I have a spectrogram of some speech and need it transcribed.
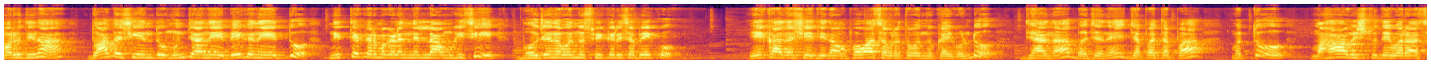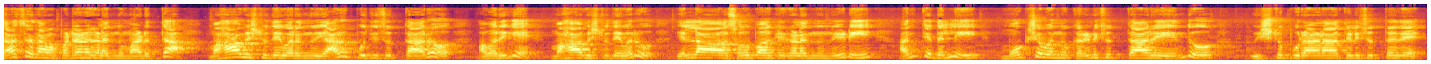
ಮರುದಿನ ದ್ವಾದಶಿ ಎಂದು ಮುಂಜಾನೆ ಬೇಗನೆ ಎದ್ದು ನಿತ್ಯ ಕರ್ಮಗಳನ್ನೆಲ್ಲ ಮುಗಿಸಿ ಭೋಜನವನ್ನು ಸ್ವೀಕರಿಸಬೇಕು. ಏಕಾದಶಿಯ ದಿನ ಉಪವಾಸ ವ್ರತವನ್ನು ಕೈಗೊಂಡು ಧ್ಯಾನ, ಭಜನೆ, ಜಪತಪ ಮತ್ತು ಮಹಾವಿಷ್ಣು ದೇವರ ಸಹಸ್ರನಾಮ ಪಠಣಗಳನ್ನು ಮಾಡುತ್ತಾ ಮಹಾವಿಷ್ಣು ದೇವರನ್ನು ಯಾರು ಪೂಜಿಸುತ್ತಾರೋ ಅವರಿಗೆ ಮಹಾವಿಷ್ಣು ದೇವರು ಎಲ್ಲ ಸೌಭಾಗ್ಯಗಳನ್ನು ನೀಡಿ ಅಂತ್ಯದಲ್ಲಿ ಮೋಕ್ಷವನ್ನು ಕರುಣಿಸುತ್ತಾರೆ ಎಂದು ವಿಷ್ಣು ಪುರಾಣ ತಿಳಿಸುತ್ತದೆ.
